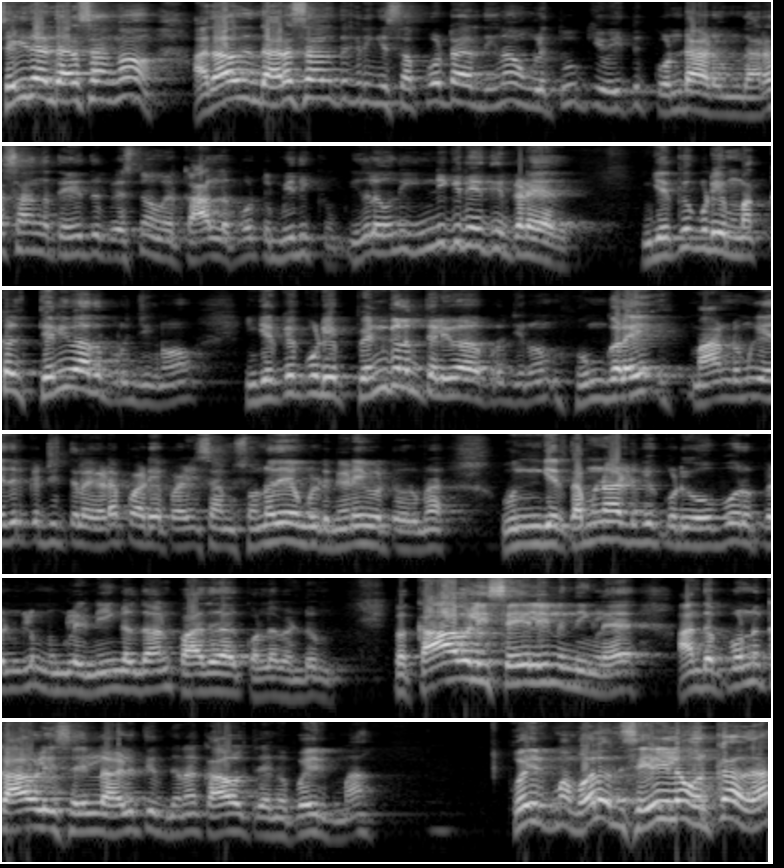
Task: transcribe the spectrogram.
செய்த அந்த அரசாங்கம் அதாவது இந்த அரசாங்கத்துக்கு நீங்கள் சப்போர்ட்டாக இருந்தீங்கன்னா உங்களை தூக்கி வைத்து கொண்டாடும். இந்த அரசாங்கத்தை எதிர்த்து பேசினா அவங்க காலில் போட்டு மிதிக்கும். இதில் வந்து இன்னைக்கு நேற்று கிடையாது. இங்கே இருக்கக்கூடிய மக்கள் தெளிவாக புரிஞ்சுக்கணும். இங்கே இருக்கக்கூடிய பெண்களும் தெளிவாக புரிஞ்சுக்கணும். உங்களை மாண்புமிகு எதிர்க்கட்சி தலைவர் எடப்பாடி பழனிசாமி சொன்னதே உங்கள்கிட்ட நினைவிட்டு வரும் இங்கே தமிழ்நாட்டில் இருக்கக்கூடிய ஒவ்வொரு பெண்களும் உங்களை நீங்கள் தான் பாதுகாத்து கொள்ள வேண்டும். இப்போ காவலி செயலின்னு இருந்தீங்களே அந்த பொண்ணு காவலி செயலில் அழுத்திருந்தேன்னா காவல்துறை அங்கே போயிருக்குமா? போயிருக்குமா? முதல்ல அந்த செயலிலாம் ஒர்க் ஆகுதா?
